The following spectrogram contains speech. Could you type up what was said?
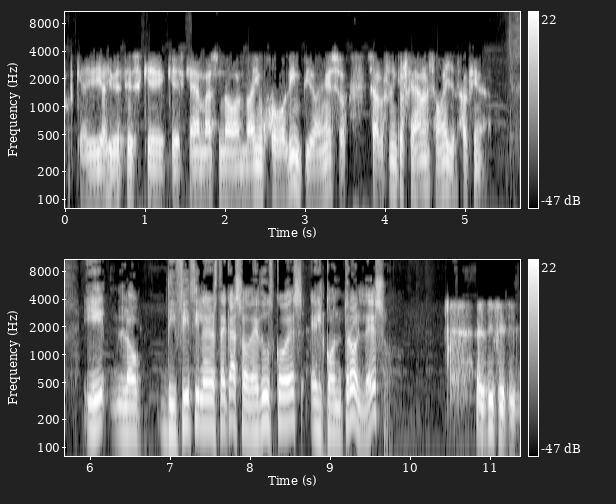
porque hay, hay veces que, que, es que además no, no hay un juego limpio en eso, o sea, los únicos que ganan son ellos al final. Y lo difícil en este caso, deduzco, es el control de eso. Es difícil,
